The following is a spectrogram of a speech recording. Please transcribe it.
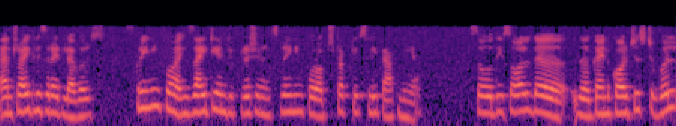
and triglyceride levels, screening for anxiety and depression and screening for obstructive sleep apnea. So this all the, the gynecologist will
